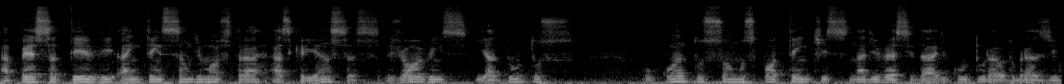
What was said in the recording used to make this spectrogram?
A peça teve a intenção de mostrar às crianças, jovens e adultos o quanto somos potentes na diversidade cultural do Brasil.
